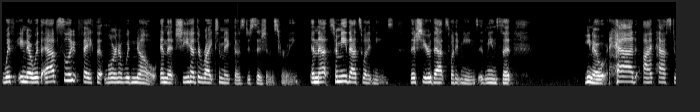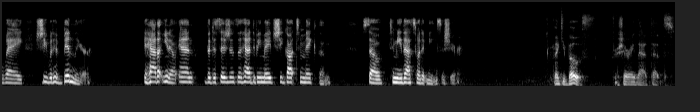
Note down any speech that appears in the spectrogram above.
With you know, with absolute faith that Lorna would know and that she had the right to make those decisions for me. And that to me, that's what it means. This year, that's what it means. It means that, you know, had I passed away, she would have been there. It had, you know, and the decisions that had to be made, she got to make them. So to me, that's what it means this year. Thank you both for sharing that. That's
